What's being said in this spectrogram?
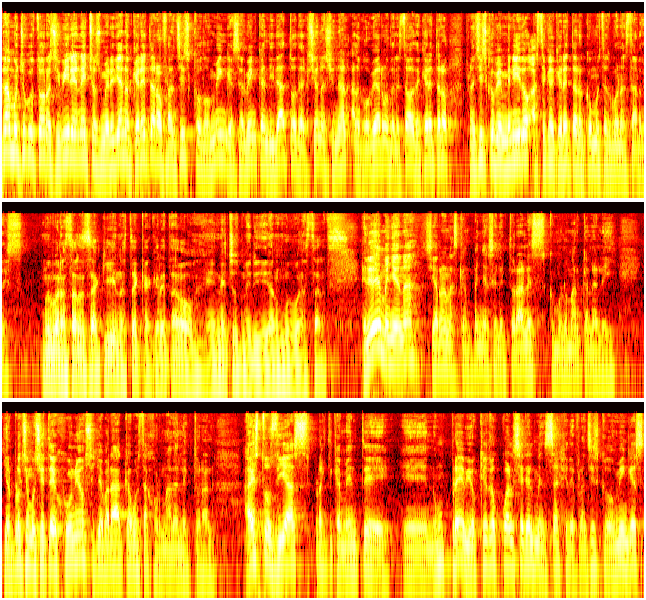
Me da mucho gusto recibir en Hechos Meridiano Querétaro Francisco Domínguez, el bien candidato de Acción Nacional al gobierno del estado de Querétaro. Francisco, bienvenido a Azteca Querétaro. ¿Cómo estás? Buenas tardes. Muy buenas tardes aquí en Azteca Querétaro, en Hechos Meridianos. Muy buenas tardes. El día de mañana cierran las campañas electorales como lo marca la ley. Y el próximo 7 de junio se llevará a cabo esta jornada electoral. A estos días, prácticamente en un previo, ¿qué es lo cual sería el mensaje de Francisco Domínguez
